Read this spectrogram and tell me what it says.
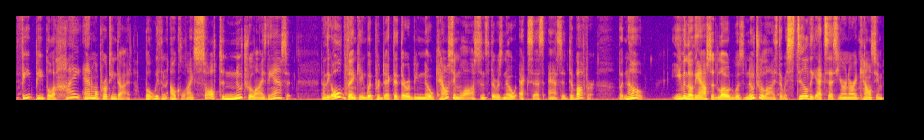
Feed people a high animal protein diet, but with an alkali salt to neutralize the acid. Now, the old thinking would predict that there would be no calcium loss, since there was no excess acid to buffer. But no, even though the acid load was neutralized, there was still the excess urinary calcium,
